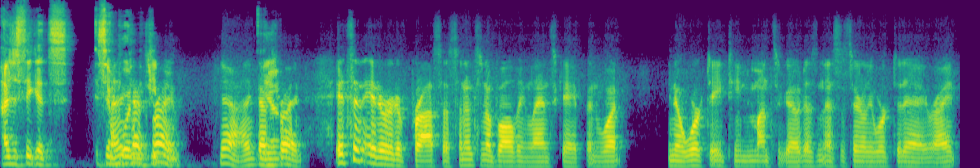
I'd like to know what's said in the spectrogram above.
I just think it's, it's important. I think that's people, right. Yeah, I think that's you know, right. It's an iterative process and it's an evolving landscape. And what, you know, worked 18 months ago doesn't necessarily work today, right?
